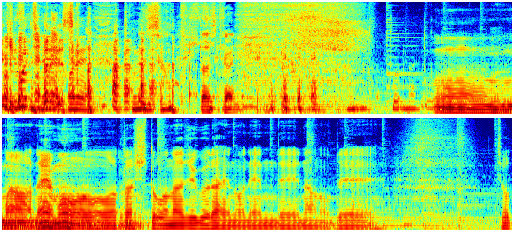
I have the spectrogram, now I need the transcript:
い気持ち悪いですか？これ文章的。確かにうんまあねもう私と同じぐらいの年齢なのでちょっ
